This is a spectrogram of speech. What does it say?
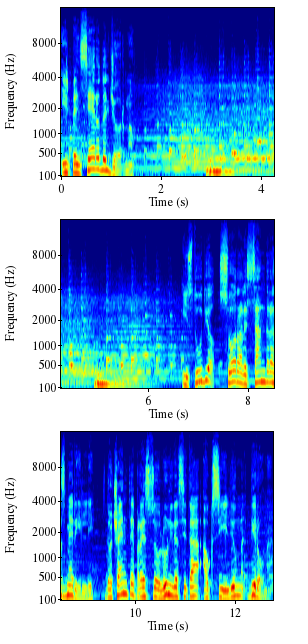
Il pensiero del giorno. In studio Suora Alessandra Smerilli, docente presso l'Università Auxilium di Roma.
